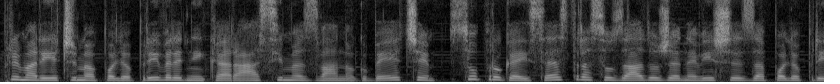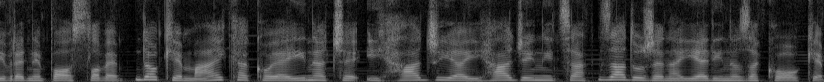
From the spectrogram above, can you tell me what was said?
Prima riječima poljoprivrednika Rasima zvanog Beće, supruga i sestra su zadužene više za poljoprivredne poslove, dok je majka, koja je inače i hađija i hađinica, zadužena jedino za koke.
